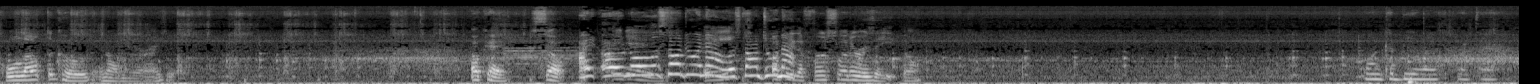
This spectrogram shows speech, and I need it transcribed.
Pull out the code and I'll memorize it. Okay, so. I oh no, let's not do it now. eight- Let's not do it okay, now. the first letter is eight, though. One could be like right there.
